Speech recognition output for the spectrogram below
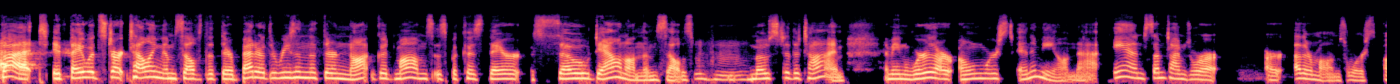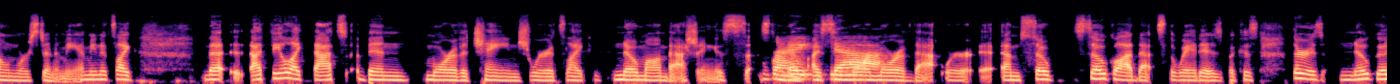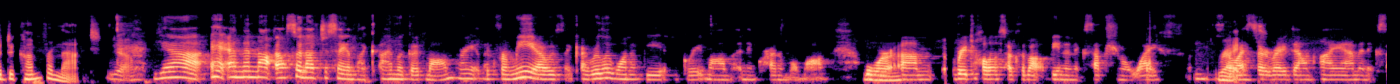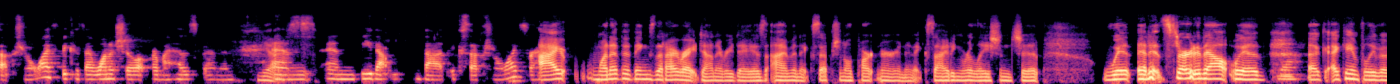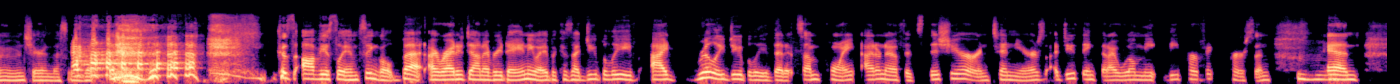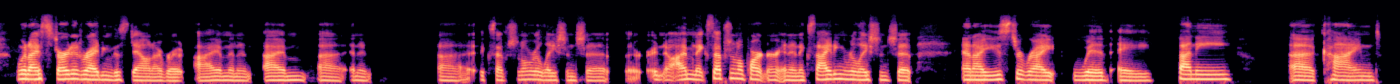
But if they would start telling themselves that they're better, the reason that they're not good moms is because they're so down on themselves mm-hmm. most of the time. I mean, we're our own worst enemy on that. And sometimes we're our, our other mom's worst own worst enemy. I mean, it's like that I feel like that's been more of a change where it's like no mom bashing is right. You know, I see yeah. more and more of that where eh, I'm so so glad that's the way it is because there is no good to come from that. Yeah. Yeah. And, and then not also not just saying like I'm a good mom, right? Like for me, I was like, I really want to be a great mom, an incredible mom. Mm-hmm. Or um, Rachel Hollis talks about being an exceptional wife. So. I started writing down I am an exceptional wife because I want to show up for my husband and yes. and and be that that exceptional life for him. I one of the things that I write down every day is I'm an exceptional partner in an exciting relationship with and it started out with Yeah. i can't believe i'm even sharing this because obviously i'm single but i write it down every day anyway because i do believe i really do believe that at some point i don't know if it's this year or in 10 years i do think that i will meet the perfect person Mhm. and when i started writing this down i wrote i am in an i'm uh, in an uh, exceptional relationship or, no, i'm an exceptional partner in an exciting relationship and i used to write with a funny uh, kind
